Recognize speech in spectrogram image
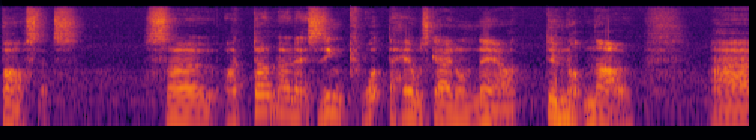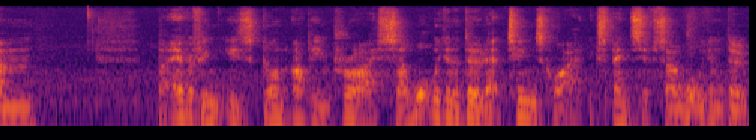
Bastards. So I don't know that zinc. What the hell's going on there? I do not know. Um, but everything is gone up in price so what we're going to do that tin's quite expensive so what we're going to do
